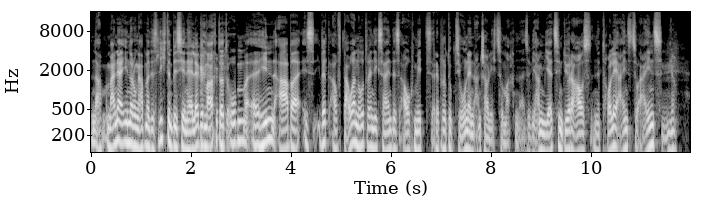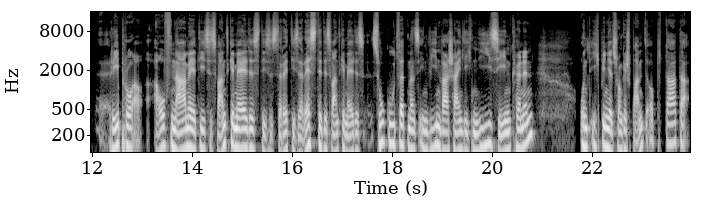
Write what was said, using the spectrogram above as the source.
nach meiner Erinnerung hat man das Licht ein bisschen heller gemacht dort oben äh, hin, aber es wird auf Dauer notwendig sein, das auch mit Reproduktionen anschaulich zu machen. Also wir haben jetzt im Dürerhaus eine tolle 1 zu 1 ja. Äh, Repro-Aufnahme dieses Wandgemäldes, dieses, diese Reste des Wandgemäldes. So gut wird man es in Wien wahrscheinlich nie sehen können. Und ich bin jetzt schon gespannt, ob da der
